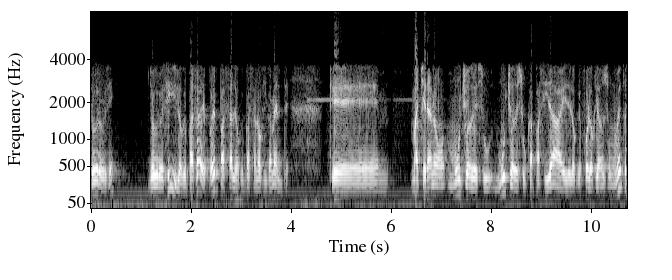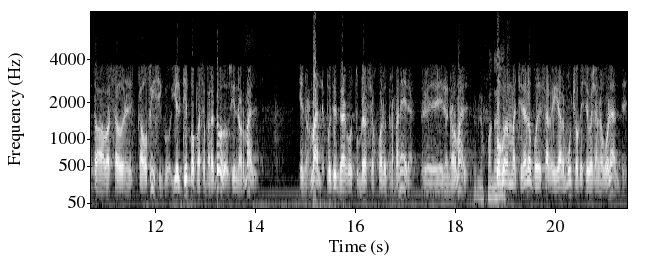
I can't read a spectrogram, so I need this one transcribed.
yo creo que sí. Yo creo que sí, y lo que pasa después pasa lo que pasa lógicamente, que mm, Macherano mucho de su mucho de su capacidad y de lo que fue elogiado en su momento estaba basado en el estado físico y el tiempo pasa para todos y es normal. Y es normal, después tendrá que acostumbrarse a jugar de otra manera, pero era normal. Vos con Macherano podés arriesgar mucho a que se vayan los volantes,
